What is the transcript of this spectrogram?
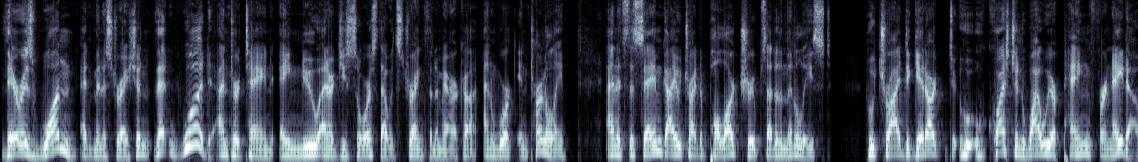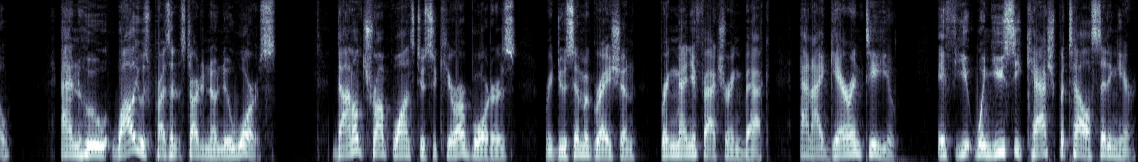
There is one administration that would entertain a new energy source that would strengthen America and work internally. And it's the same guy who tried to pull our troops out of the Middle East, who tried to get our, who, questioned why we were paying for NATO, and who, while he was president, started no new wars. Donald Trump wants to secure our borders, reduce immigration, bring manufacturing back. And I guarantee you, if you when you see Kash Patel sitting here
